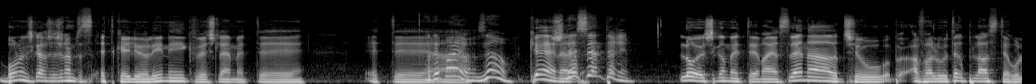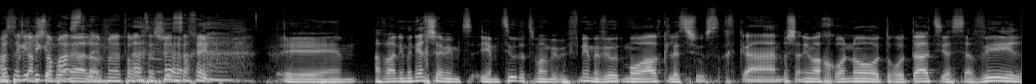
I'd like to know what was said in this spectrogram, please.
בואו לא נשכח שיש להם את קיילי אוליניק ויש להם את... אה, את... אה, אדבאיו, זהו. כן, שני אה, סנטרים. לא, יש גם את אה, מיירס לנארד, שהוא... אבל הוא יותר פלסטר, הוא לא אל תגיד שחקן לי שאתה גם בונה עליו. האסלם, אתה רוצה שישחק. אה, אבל אני מניח שהם ימצ- ימציאו את עצמם מבפנים, הביאו את מו הארקלס, שהוא שחקן בשנים האחרונות, רוטציה, סביר.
